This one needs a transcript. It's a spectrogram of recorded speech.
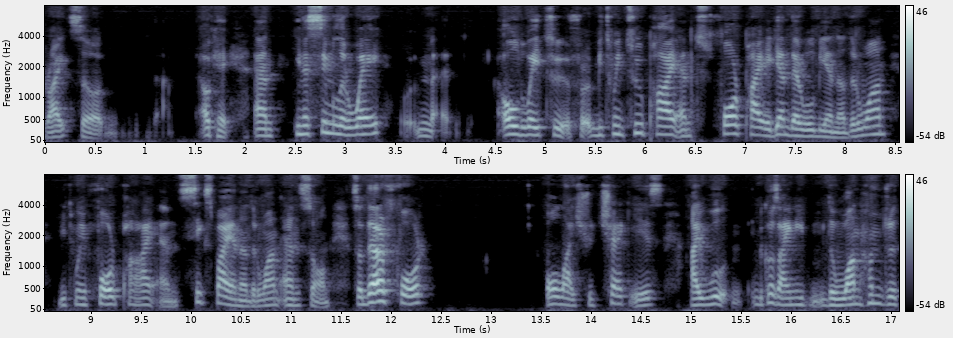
right? So okay. And in a similar way all the way to between 2 pi and 4 pi again there will be another one. Between 4 pi and 6 pi another one and so on. So therefore all I should check is I will because I need the 100th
